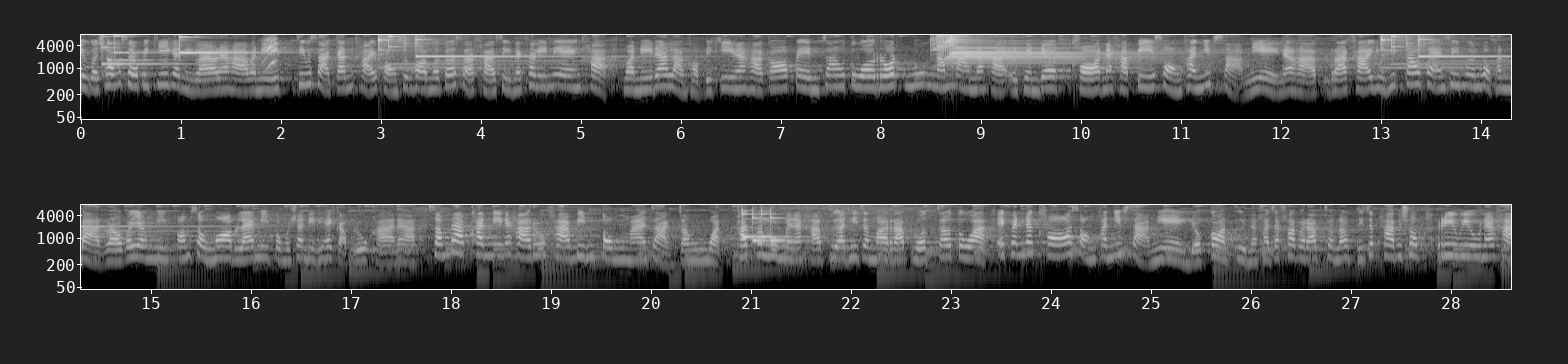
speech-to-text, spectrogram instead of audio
ยู่กับช่องเซลปิกกี้กันอีกแล้วนะคะ วันนี้ที่ปรึกษาการขายของสุทรมอเตอร์สาขาศรีนครินนี่เองค่ะ วันนี้ด้านหลังของปิกกี้นะคะ ก็เป็นเจ้าตัวรถนุ่นน้ำมันนะคะ e q u e n d e r c o r s นะคะ ปี 2023 นี่เองนะคะ ราคาอยู่ที่ 946,000 บาท เราก็ยังมีพร้อมส่งมอบ และมีโปรโมชั่นดีๆให้กับลูกค้านะคะสำหรับคันนี้นะคะ ลูกค้าบินตรงมาจากจังหวัดพัทลุงเลยนะคะ เพื่อที่จะมารับรถเจ้าตัว e q u e n d e r c o r s 2023 นี่เองเดี๋ยวก่อนอื่นนะคะ จะเข้าไปรับชมแล้วพี่จะพาไปชมรีวิวนะคะ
